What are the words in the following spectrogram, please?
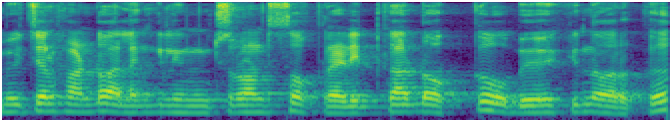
മ്യൂച്വൽ ഫണ്ടോ അല്ലെങ്കിൽ ഇൻഷുറൻസോ ക്രെഡിറ്റ് കാർഡോ ഒക്കെ ഉപയോഗിക്കുന്നവർക്ക്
